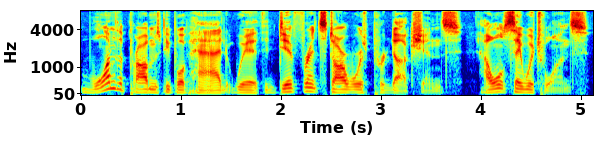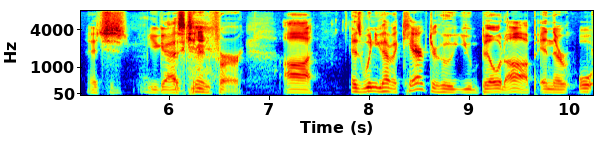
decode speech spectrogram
One of the problems people have had with different Star Wars productions, I won't say which ones. It's just you guys can infer. Uh, is when you have a character who you build up and they're or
